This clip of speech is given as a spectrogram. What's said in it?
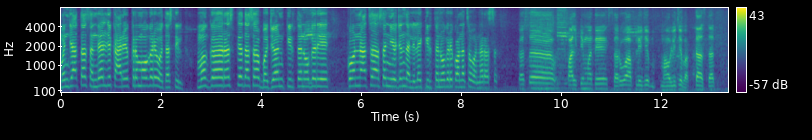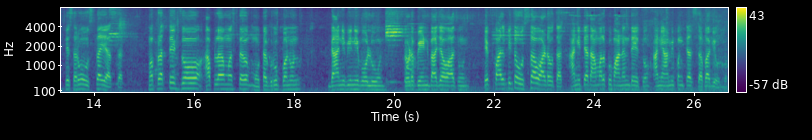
म्हणजे आता संध्याकाळी जे कार्यक्रम वगैरे होत असतील मग रस्त्यात असं भजन कीर्तन वगैरे कोणाचं असं नियोजन झालेलं आहे? कीर्तन वगैरे कोणाचं होणार असं? कसं पालखीमध्ये सर्व आपले जे माऊलीचे भक्त असतात ते सर्व उत्साही असतात. मग प्रत्येक जो आपला मस्त मोठा ग्रुप बनवून गाणी बिनी बोलून थोडं बेंड बाजा वाजवून एक पालखीचा उत्साह वाढवतात आणि त्यात आम्हाला खूप आनंद येतो आणि आम्ही पण त्यात सहभागी होतो.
